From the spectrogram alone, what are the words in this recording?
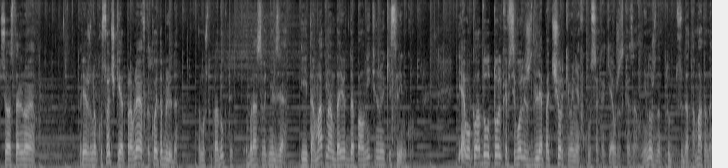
все остальное режу на кусочки и отправляю в какое-то блюдо. Потому что продукты выбрасывать нельзя. И томат нам дает дополнительную кислинку. Я его кладу только всего лишь для подчеркивания вкуса, как я уже сказал. Не нужно тут сюда томата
